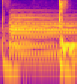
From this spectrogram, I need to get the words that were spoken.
you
